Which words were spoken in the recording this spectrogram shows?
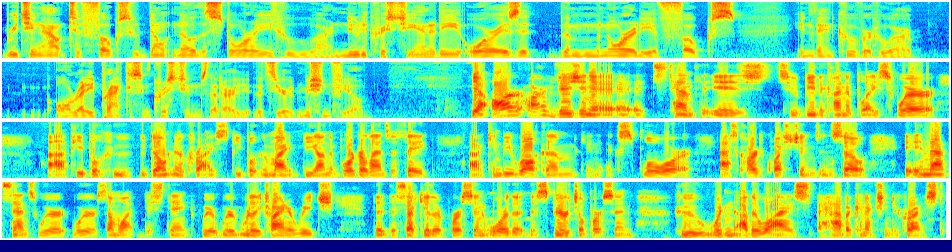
reaching out to folks who don't know the story, who are new to Christianity, or is it the minority of folks in Vancouver who are already practicing Christians that are that's your mission field? Yeah, our, our vision at, at 10th is to be the kind of place where uh, people who don't know Christ, people who might be on the borderlands of faith, uh, can be welcome, can explore, ask hard questions. And so, in that sense, we're, we're somewhat distinct. We're, we're really trying to reach the, the secular person or the, the spiritual person who wouldn't otherwise have a connection to Christ.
